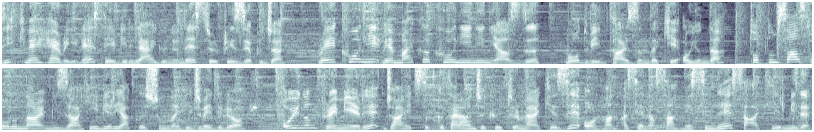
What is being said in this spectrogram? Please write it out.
Dick ve Harry ile Sevgililer Günü'nde sürpriz yapacak. Ray Cooney ve Michael Cooney'nin yazdığı vaudeville tarzındaki oyunda toplumsal sorunlar mizahi bir yaklaşımla hicvediliyor. Oyunun premieri Cahit Sıtkı Tarancı Kültür Merkezi Orhan Asena sahnesinde saat 20'de.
